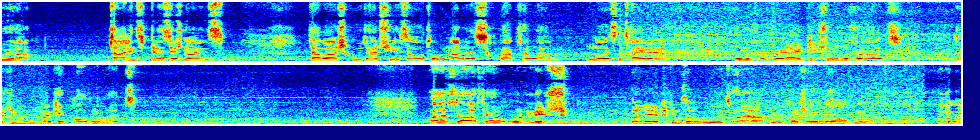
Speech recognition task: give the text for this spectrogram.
Früher. Der 1 PlayStation 1. Da war ich gut als hier das Auto und alles gepackt, aber die neuesten Teile. Ohne, ja, geht schon los, halt. Kann ich mal wohl mein Kipp rauchen, halt. Alles klar, fährt auch ohne mich. Weil ich bin sau gut. Ah ja, gut, kann ich wohl rauchen.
